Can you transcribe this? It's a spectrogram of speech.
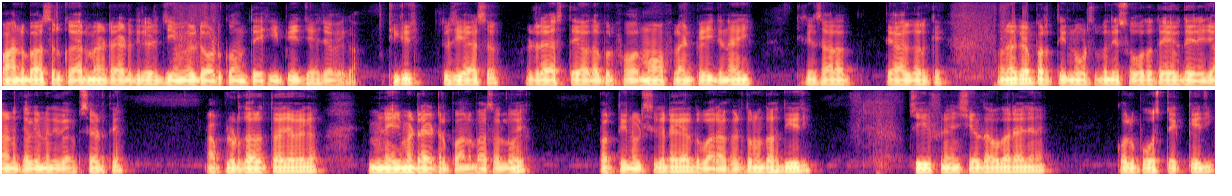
ਪਨਬਸ ਰਿਕੁਆਇਰਮੈਂਟ @gmail.com ਤੇ ਹੀ ਭੇਜਿਆ ਜਾਵੇਗਾ, ਠੀਕ ਹੈ ਜੀ? ਤੁਸੀਂ ਇਸ ਐਡਰੈਸ ਤੇ ਆਪਦਾ ਪਰਫਾਰਮਾ ਆਫਲਾਈਨ ਭੇਜ ਦੇਣਾ ਜੀ, ਠੀਕ ਹੈ? ਸਾਰਾ ਤਿਆਰ ਕਰਕੇ ਉਹਨਾਂ ਕਿਹਾ ਭਰਤੀ ਨੋਟ ਸੰਬੰਧੀ ਸੋਧ ਅਤੇ ਵਧੇਰੇ ਜਾਣਕਾਰੀ ਉਹਨਾਂ ਦੀ ਵੈਬਸਾਈਟ ਤੇ ਅਪਲੋਡ ਕਰ ਦਿੱਤਾ ਜਾਵੇਗਾ। ਮੈਨੇਜਮੈਂਟ ਡਾਇਰੈਕਟਰ ਪਨਬਸ ਵੱਲੋਂ ਇਹ ਭਰਤੀ ਨੋਟਿਸ ਕੱਢਿਆ ਗਿਆ, ਦੁਬਾਰਾ ਫਿਰ ਤੁਹਾਨੂੰ ਦੱਸ ਦਈਏ ਜੀ। ਚੀਫ ਫਾਈਨੈਂਸ਼ੀਅਲ ਦਾ ਉਹਦਾ ਰਹਿ ਜਾਣਾ। ਕੁੱਲ ਪੋਸਟ ਇੱਕ ਹੈ ਜੀ।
